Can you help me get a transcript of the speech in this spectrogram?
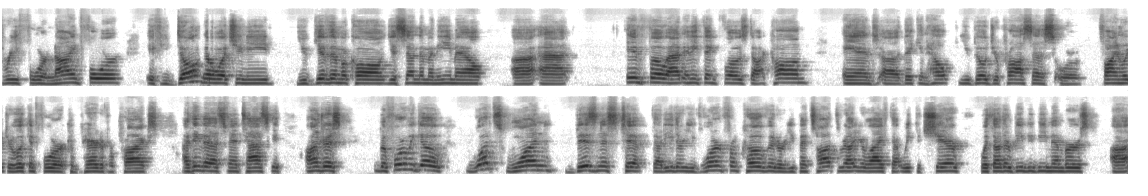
3494. If you don't know what you need, you give them a call, you send them an email uh, at info at anythingflows.com, and uh, they can help you build your process or find what you're looking for or compare different products. I think that that's fantastic. Andres, before we go, what's one business tip that either you've learned from COVID or you've been taught throughout your life that we could share with other BBB members uh,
